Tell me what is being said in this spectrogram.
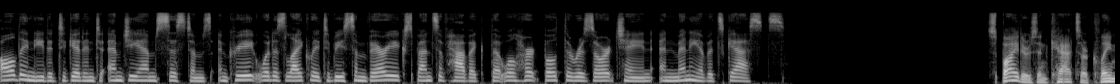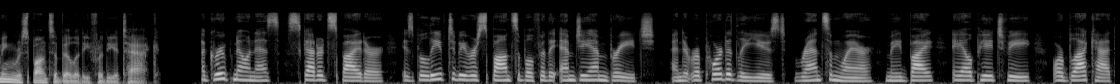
all they needed to get into MGM's systems and create what is likely to be some very expensive havoc that will hurt both the resort chain and many of its guests. Spiders and cats are claiming responsibility for the attack. A group known as Scattered Spider is believed to be responsible for the MGM breach, and it reportedly used ransomware made by ALPHV or BlackCat,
